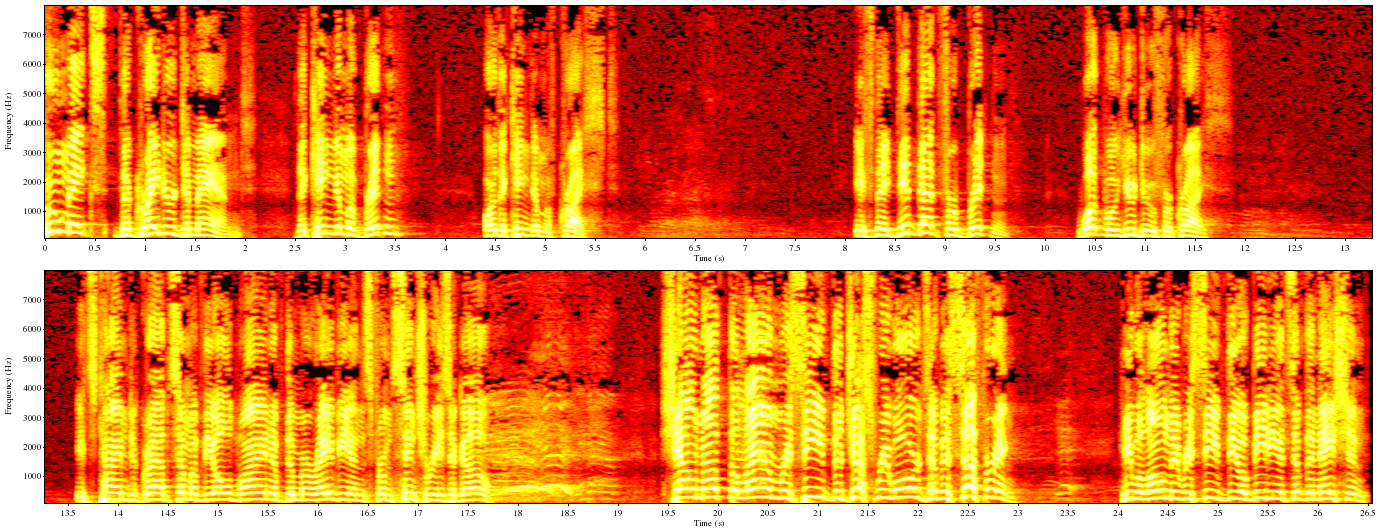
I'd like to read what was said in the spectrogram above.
Who makes the greater demand? The kingdom of Britain or the kingdom of Christ? If they did that for Britain, what will you do for Christ? It's time to grab some of the old wine of the Moravians from centuries ago. Shall not the Lamb receive the just rewards of his suffering? He will only receive the obedience of the nation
